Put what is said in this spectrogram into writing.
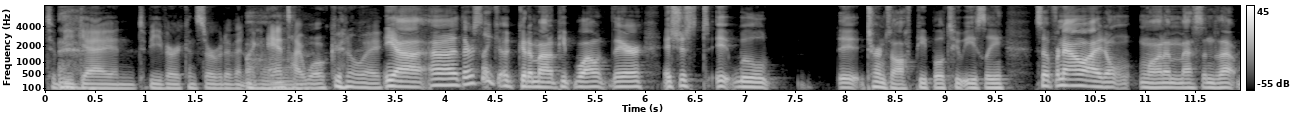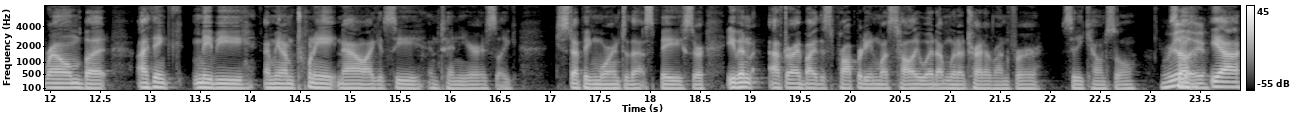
to be gay and to be very conservative and like uh-huh. anti-woke in a way. Yeah uh, there's like a good amount of people out there. It's just it will it turns off people too easily. So for now i don't want to mess into that realm but i think maybe i mean i'm 28 now i could see in 10 years like stepping more into that space or even after i buy this property in west hollywood i'm going to try to run for city council Really? So, yeah,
